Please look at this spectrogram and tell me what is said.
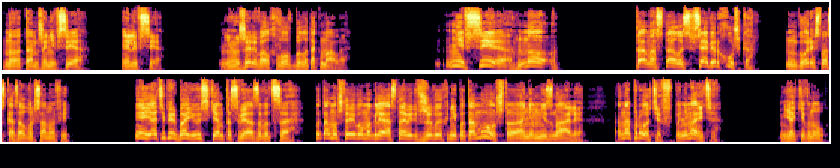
«Но там же не все. Или все? Неужели волхвов было так мало?» «Не все, но...» «Там осталась вся верхушка», — горестно сказал Варсонофий. «И я теперь боюсь с кем-то связываться, потому что его могли оставить в живых не потому, что о нем не знали, а напротив, понимаете?» Я кивнул.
